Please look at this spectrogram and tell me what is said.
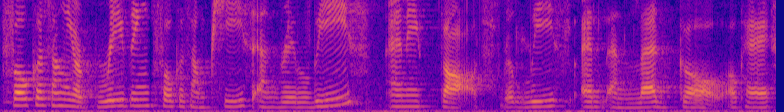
focus on your breathing, focus on peace, and release any thoughts. Release and, and let go, okay?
